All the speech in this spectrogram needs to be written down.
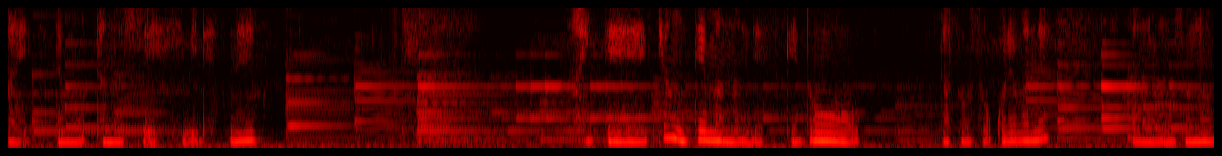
ら。はい。とても楽しい日々ですね。はい。で今日のテーマなんですけどあそうそう。これはねあのその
